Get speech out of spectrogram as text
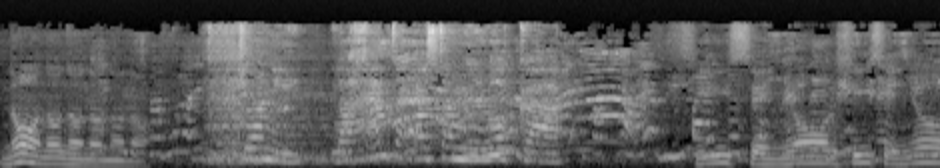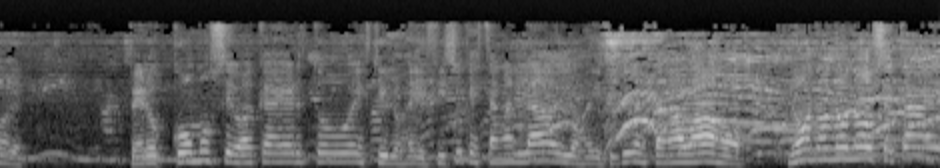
No, no, no, no, no, no. Johnny, la gente está muy loca. Sí, señor, sí, señor. Pero ¿cómo se va a caer todo esto? Y los edificios que están al lado y los edificios que están abajo. No, no, no, no, se cae.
